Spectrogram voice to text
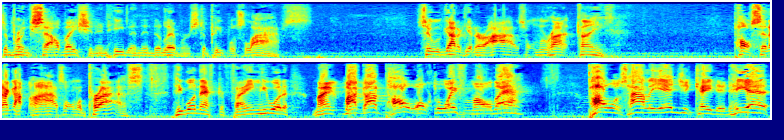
to bring salvation and healing and deliverance to people's lives. See, we've got to get our eyes on the right thing. Paul said, I got my eyes on a prize. He wasn't after fame. He would my, my God, Paul walked away from all that. Paul was highly educated. He had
